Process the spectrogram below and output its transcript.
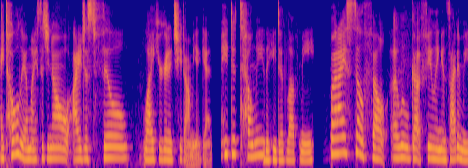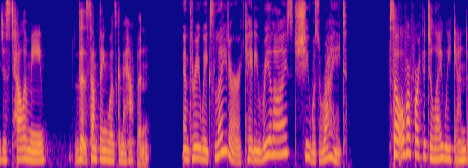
I told him, I said, you know, I just feel like you're going to cheat on me again. He did tell me that he did love me, but I still felt a little gut feeling inside of me just telling me that something was going to happen. And three weeks later, Kaydee realized she was right. So, over 4th of July weekend,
